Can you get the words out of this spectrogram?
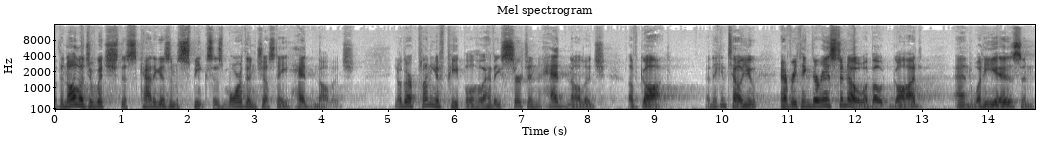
But the knowledge of which this catechism speaks is more than just a head knowledge. You know, there are plenty of people who have a certain head knowledge of God, and they can tell you everything there is to know about God and what He is and,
